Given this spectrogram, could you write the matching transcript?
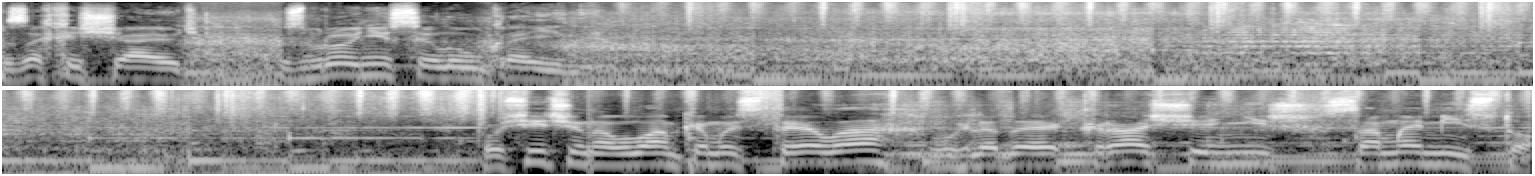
захищають Збройні Сили України. Посічена уламками стела виглядає краще ніж саме місто.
